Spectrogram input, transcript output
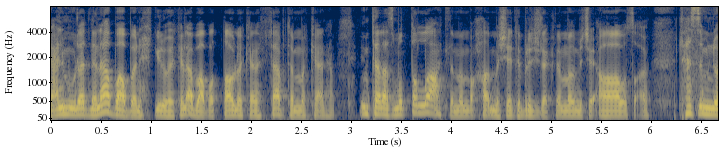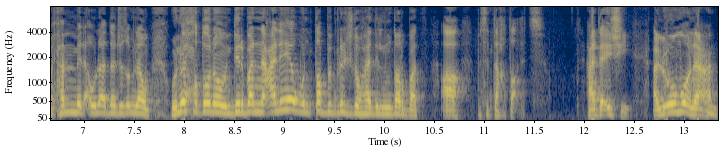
نعلم أولادنا لا بابا نحكي له هيك لا بابا الطاولة كانت ثابتة مكانها. أنت لازم طلعت لما مشيت برجلك لما مشي آه وص... لازم نحمل أولادنا جزء منهم ونحضنه وندير بالنا عليه ونطبب رجله هذه اللي انضربت. آه بس أنت أخطأت. هذا إشي. ألومه؟ نعم.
